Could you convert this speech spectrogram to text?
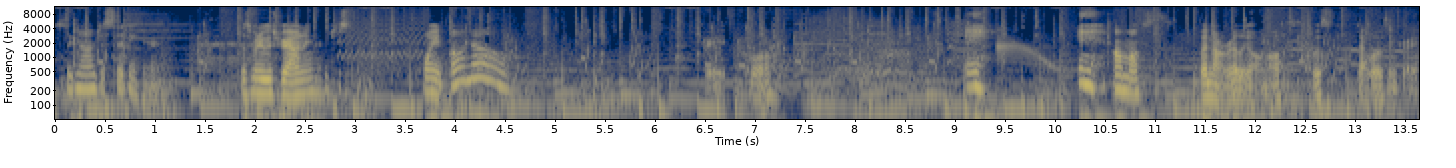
It's like, no, I'm just sitting here. So somebody was drowning? I'm just point. Oh no! Great, cool. Eh. Eh. Almost. But not really almost. was that wasn't great.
